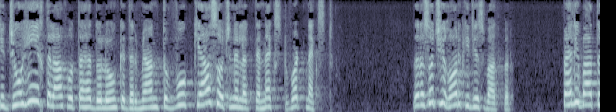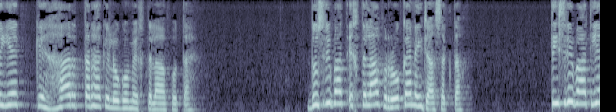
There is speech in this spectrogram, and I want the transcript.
کہ جو ہی اختلاف ہوتا ہے دو لوگوں کے درمیان، تو وہ کیا سوچنے لگتے ہیں؟ نیکسٹ وٹ نیکسٹ ذرا سوچیے، غور کیجیے اس بات پر۔ پہلی بات تو یہ کہ ہر طرح کے لوگوں میں اختلاف ہوتا ہے۔ دوسری بات، اختلاف روکا نہیں جا سکتا۔ تیسری بات یہ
